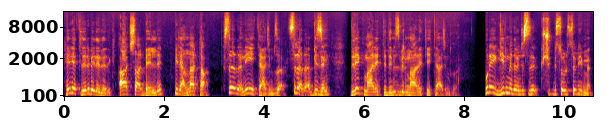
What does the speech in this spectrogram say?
hedefleri belirledik. Ağaçlar belli, planlar tam. Sırada neye ihtiyacımız var? Sırada bizim direkt maliyet dediğimiz bir maliyete ihtiyacımız var. Buraya girmeden önce size küçük bir soru sorayım mı?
